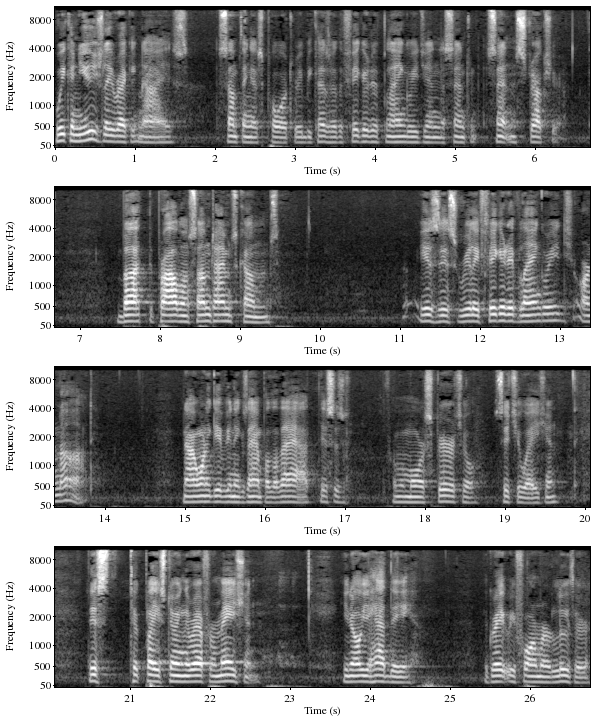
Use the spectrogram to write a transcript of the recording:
We can usually recognize something as poetry because of the figurative language and the sentence structure. But the problem sometimes comes is this really figurative language or not? Now, I want to give you an example of that. This is from a more spiritual situation. This took place during the Reformation. You know, you had the, the great reformer Luther,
